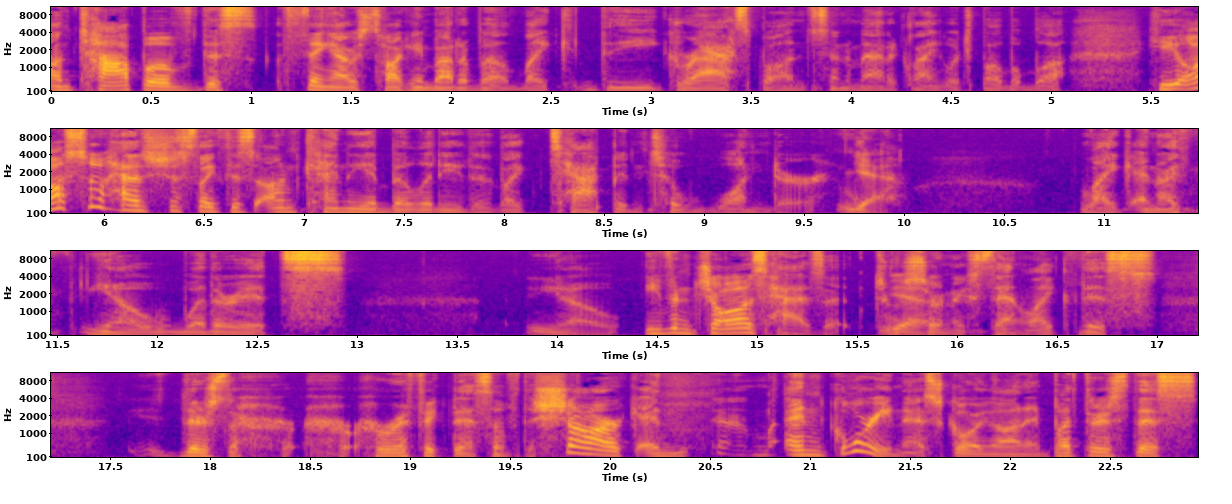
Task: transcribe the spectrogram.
on top of this thing I was talking about about like the grasp on cinematic language, blah blah blah. He also has just like this uncanny ability to like tap into wonder. yeah, like and i you know whether it's you know even jaws has it to a certain extent like this there's the hor- hor- horrificness of the shark and and goriness going on it but there's this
